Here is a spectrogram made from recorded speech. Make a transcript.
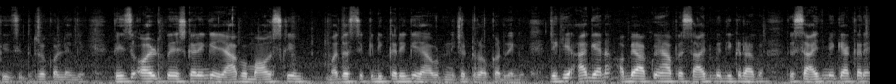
किसी ड्रॉ कर लेंगे। फिर से ऑल्ट प्रेस करेंगे, यहाँ पर माउस की मदद से क्लिक करेंगे, यहाँ पर नीचे ड्रॉ कर देंगे। देखिए, आ गया ना? अभी आपको यहाँ पर साइड में दिख रहा होगा। तो साइड में क्या करें?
